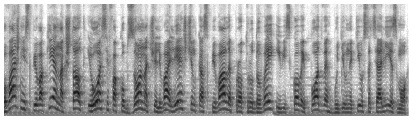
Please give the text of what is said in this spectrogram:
Поважні співаки на кшталт Іосіфа Кобзона чи Льва Лєщенка співали про трудовий і військовий подвиг будівників соціалізму.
